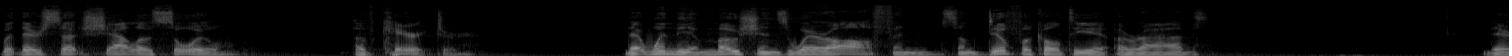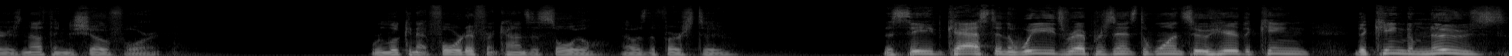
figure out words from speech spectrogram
But there's such shallow soil of character that when the emotions wear off and some difficulty arrives, there is nothing to show for it. We're looking at four different kinds of soil. That was the first two. The seed cast in the weeds represents the ones who hear the king the kingdom news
